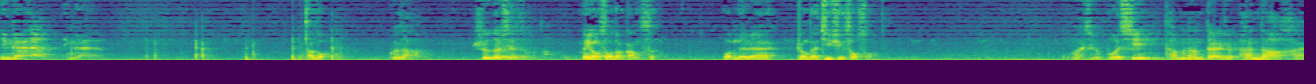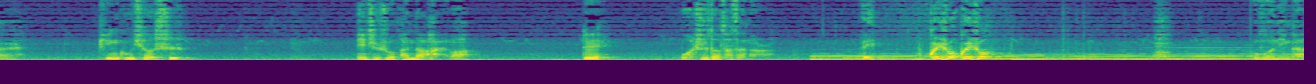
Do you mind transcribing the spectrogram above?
应该的，应该的。大总，鬼子，收到线索了吗？没有搜到钢丝，我们的人正在继续搜索。我就不信他们能带着潘大海凭空消失。您是说潘大海吗？对，我知道他在哪儿。哎，快说快说！不过您看，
